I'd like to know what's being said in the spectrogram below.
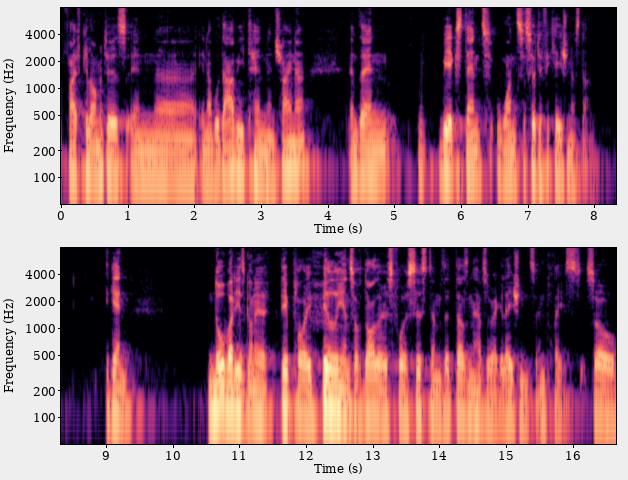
five kilometers in, uh, in Abu Dhabi, 10 in China, and then we extend once the certification is done. Again, nobody is going to deploy billions of dollars for a system that doesn't have the regulations in place. So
